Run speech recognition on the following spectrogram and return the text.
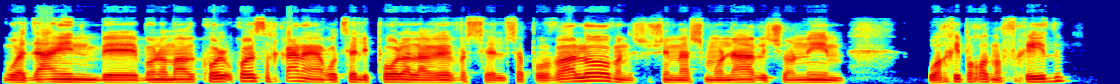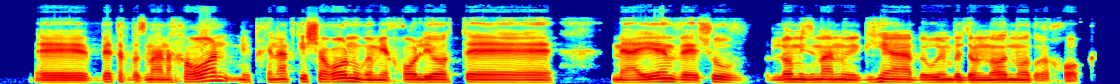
הוא עדיין, ב, בוא נאמר, כל, כל שחקן היה רוצה ליפול על הרבע של שפובלוב, ואני חושב שמהשמונה הראשונים הוא הכי פחות מפחיד, אה, בטח בזמן האחרון, מבחינת כישרון הוא גם יכול להיות אה, מאיים, ושוב, לא מזמן הוא הגיע בווימבלדון מאוד מאוד רחוק.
